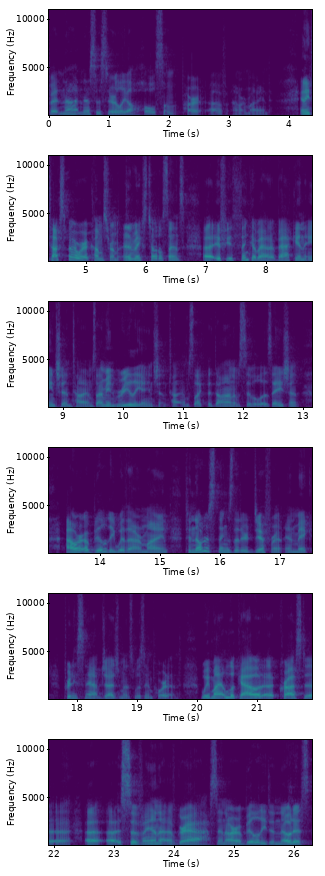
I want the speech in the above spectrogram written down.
but not necessarily a wholesome part of our mind. And he talks about where it comes from, and it makes total sense. Uh, if you think about it, back in ancient times, I mean really ancient times, like the dawn of civilization, our ability with our mind to notice things that are different and make pretty snap judgments was important. We might look out across a, a, a, savanna of grass, and our ability to notice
